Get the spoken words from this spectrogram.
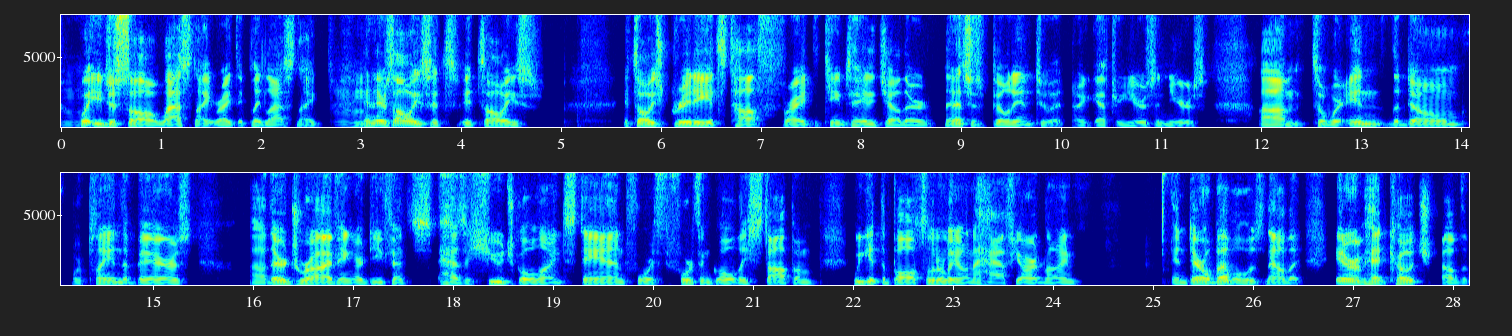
Mhm. What you just saw last night, right? They played last night, Mhm. and there's always it's it's always it's always gritty, it's tough, right? The teams hate each other, and that's just built into it like after years and years. Um, so we're in the dome, we're playing the Bears. Uh, they're driving. Our defense has a huge goal line stand, fourth, fourth and goal. They stop them. We get the ball. It's literally on the half yard line. And Darrell Bevell, who's now the interim head coach of the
